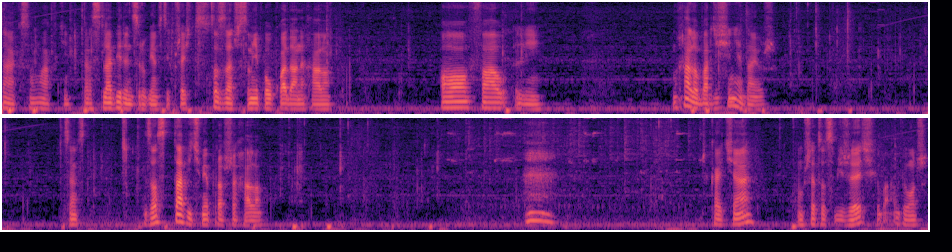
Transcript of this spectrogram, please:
Tak, są ławki. Teraz labirynt zrobiłem z tych przejść. Co to znaczy są niepoukładane, halo? O, V, li. No halo, bardziej się nie da już. Chcę... Zostawić mnie proszę, halo. Czekajcie. Muszę to zbliżyć. Chyba wyłącz.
